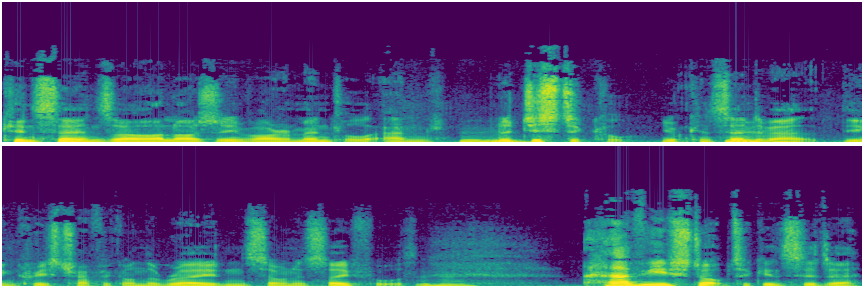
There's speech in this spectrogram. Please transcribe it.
concerns are largely environmental and mm. logistical. You're concerned mm. about the increased traffic on the road and so on and so forth. Mm-hmm have you stopped to consider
